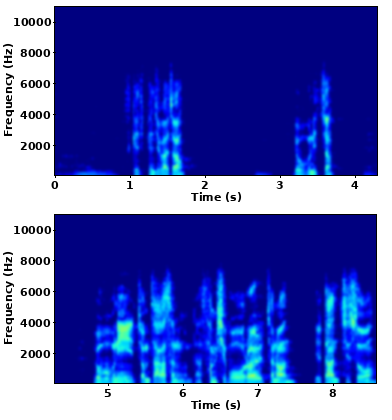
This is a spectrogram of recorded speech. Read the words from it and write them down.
자, 음, 스케치 편집하죠. 음, 요 부분 있죠. 네. 요 부분이 좀 작아서 그런 겁니다. 35를 저는 일단 치수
